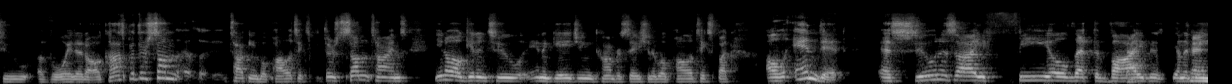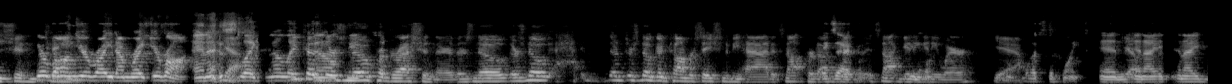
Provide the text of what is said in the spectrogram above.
to avoid at all costs. But there's some uh, talking about politics, but there's sometimes, you know, I'll get into an engaging conversation about politics, but I'll end it as soon as I feel that the vibe That is going to be, you're wrong, you're right, I'm right, you're wrong, and it's Yeah. like, you know, like because there's be- no progression there. There's no there's no there, there's no good conversation to be had. It's not productive. Exactly. It's not getting Yeah. anywhere. Yeah. What's the point? And Yeah. and I and I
